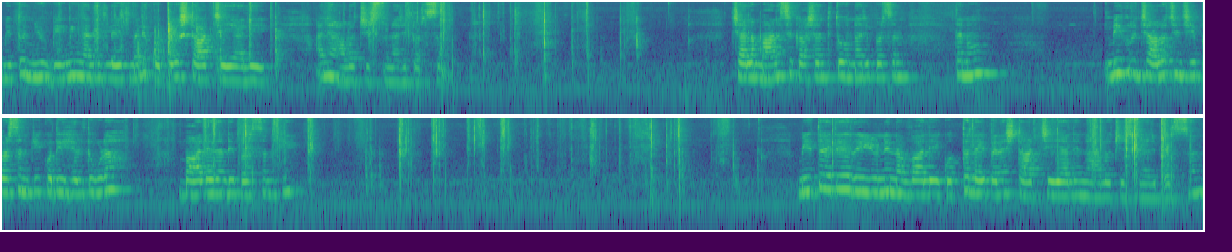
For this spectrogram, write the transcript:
మీతో న్యూ బిగినింగ్ అనేది లైఫ్ మళ్ళీ కొత్తగా స్టార్ట్ చేయాలి అని ఆలోచిస్తున్నారు ఈ పర్సన్ చాలా మానసిక అశాంతితో ఉన్నారు ఈ పర్సన్ తను మీ గురించి ఆలోచించి ఈ పర్సన్కి కొద్దిగా హెల్త్ కూడా బాగాలేదండి ఈ పర్సన్కి మీతో అయితే రీయూనియన్ అవ్వాలి కొత్త లైఫ్ అయినా స్టార్ట్ చేయాలి అని ఆలోచిస్తున్నారు ఈ పర్సన్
